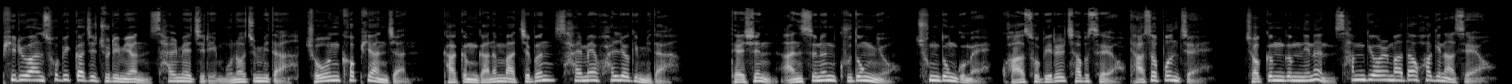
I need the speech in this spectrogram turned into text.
필요한 소비까지 줄이면 삶의 질이 무너집니다. 좋은 커피 한 잔, 가끔 가는 맛집은 삶의 활력입니다. 대신 안 쓰는 구독료, 충동구매, 과소비를 잡으세요. 다섯 번째, 적금 금리는 3개월마다 확인하세요.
